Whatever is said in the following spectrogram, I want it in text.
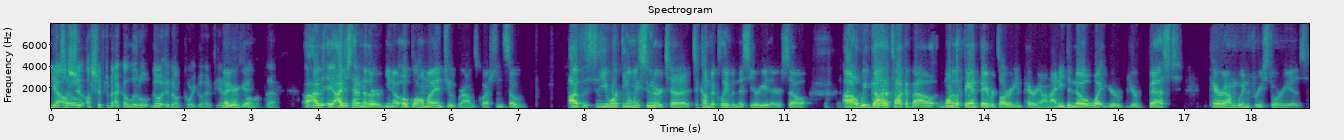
Yeah, I'll shift. I'll shift back a little. Go no, Corey, go ahead if you have. No, you're good. That. I I just had another you know Oklahoma into Browns question. So obviously you weren't the only Sooner to to come to Cleveland this year either. So uh, we got to talk about one of the fan favorites already in Perrion. I need to know what your your best Perrion Winfrey story is.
